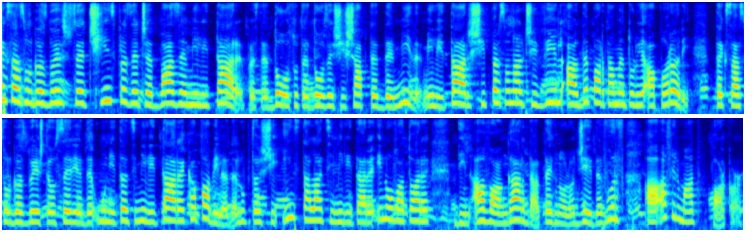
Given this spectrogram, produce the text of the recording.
Texasul găzduiește 15 baze militare, peste 227 de mii de militari și personal civil al Departamentului Apărării. Texasul găzduiește o serie de unități militare capabile de luptă și instalații militare inovatoare din avangarda tehnologiei de vârf, a afirmat Parker.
